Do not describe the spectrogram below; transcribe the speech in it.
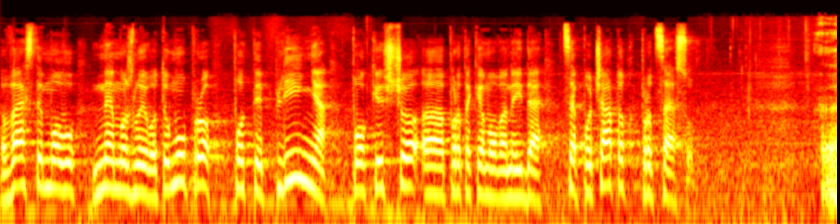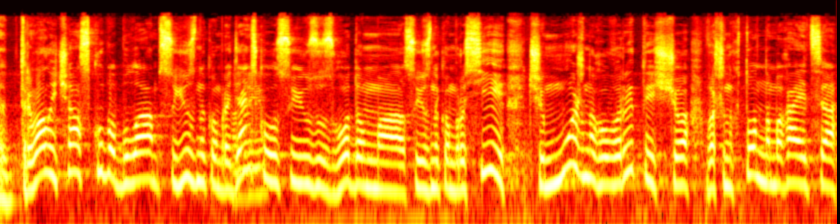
вести мову неможливо. Тому про потепління поки що е, про таке мова не йде. Це початок процесу. Е, Тривалий час Куба була союзником радянського союзу, згодом союзником Росії. Чи можна говорити, що Вашингтон намагається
